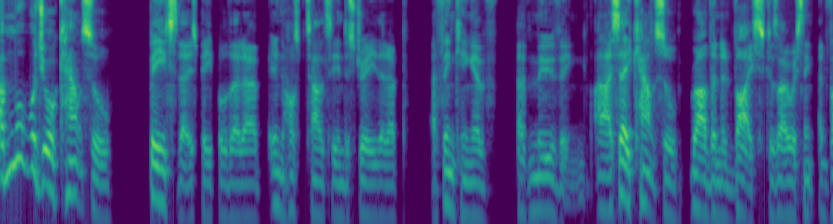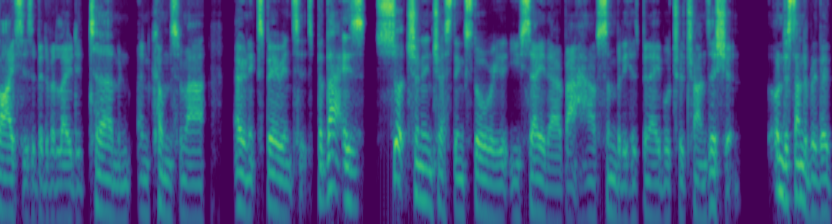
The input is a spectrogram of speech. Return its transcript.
And what would your counsel be to those people that are in the hospitality industry that are are thinking of of moving. And I say counsel rather than advice because I always think advice is a bit of a loaded term and, and comes from our own experiences. But that is such an interesting story that you say there about how somebody has been able to transition. Understandably, they've,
